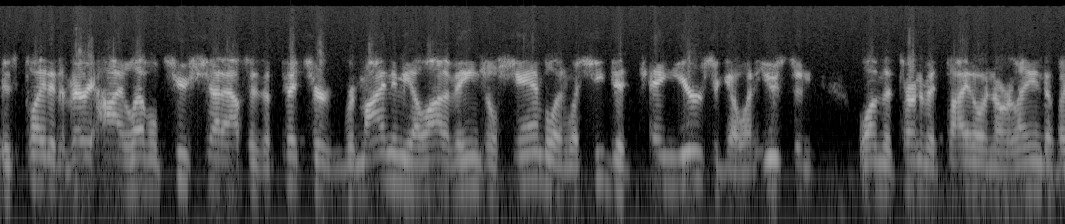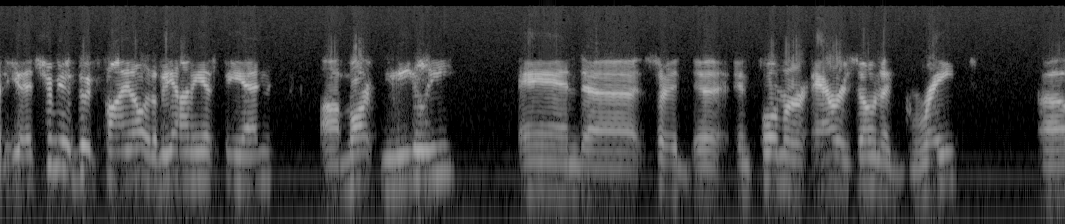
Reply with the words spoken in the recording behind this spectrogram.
is played at a very high level, two shutouts as a pitcher, reminding me a lot of Angel Shamblin, what she did 10 years ago when Houston won the tournament title in Orlando. But it should be a good final. It'll be on ESPN. Uh, Mark Neely and uh, so, uh, and former Arizona great, uh,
